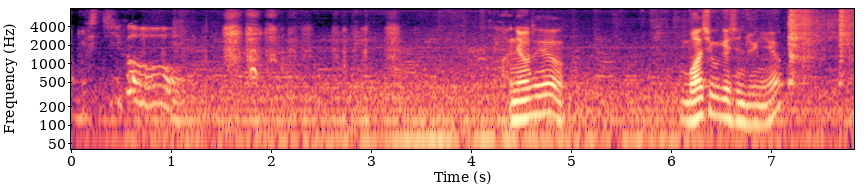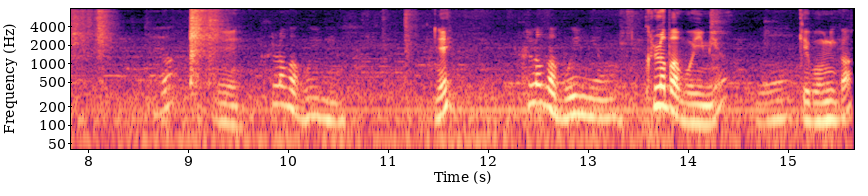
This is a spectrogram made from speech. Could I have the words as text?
왜 찍어? 안녕하세요. 뭐 하시고 계신 중이에요? 저요? 예. 클로바 모임이요. 예? 클로바 모임이요. 클로바 모임이요? 예. 그게 뭡니까?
